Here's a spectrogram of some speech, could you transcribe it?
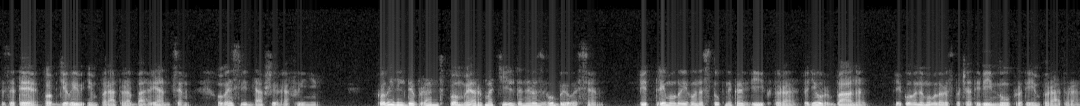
зате обділив імператора багрянцем, увесь віддавши графині. Коли Гільдебранд помер, Матільда не розгубилася, підтримувала його наступника Віктора, тоді Урбана, якого намовила розпочати війну проти імператора.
